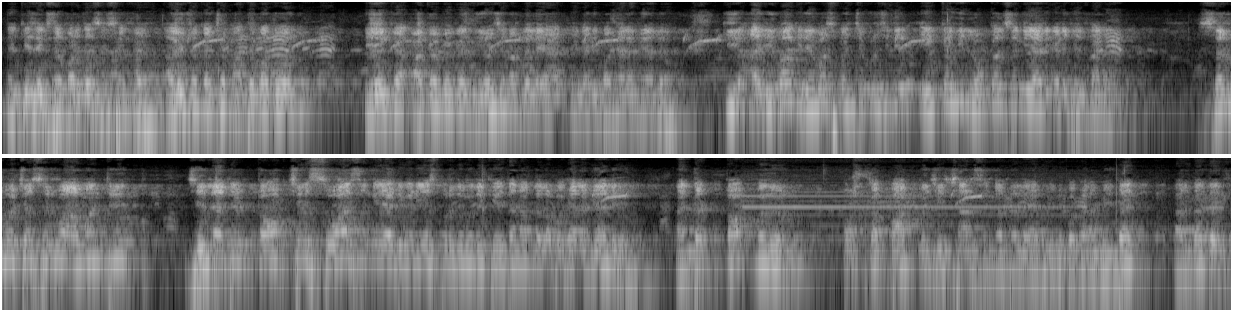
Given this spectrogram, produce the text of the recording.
नक्कीच एक जबरदस्त संघ आहे. आयोजकांच्या माध्यमातून एक आगळं नियोजन आपल्याला या ठिकाणी बघायला मिळालं. की अलिबाग रेवस पंचकृषीतील एकही लोकल संघ या ठिकाणी घेतला नाही. सर्वच्या सर्व आमंत्रित जिल्ह्यातील टॉपचे सोळा संघ या ठिकाणी या स्पर्धेमध्ये खेळताना आपल्याला बघायला मिळाले आणि त्या टॉप मधून टॉप का बाप म्हणजे चार संघ आपल्याला या ठिकाणी बघायला मिळतात. अर्थातच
